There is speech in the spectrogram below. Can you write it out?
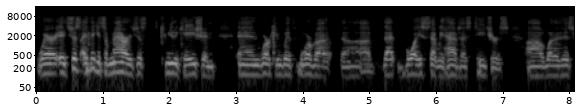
where it's just I think it's a matter of just communication and working with more of a uh, that voice that we have as teachers, uh, whether it is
